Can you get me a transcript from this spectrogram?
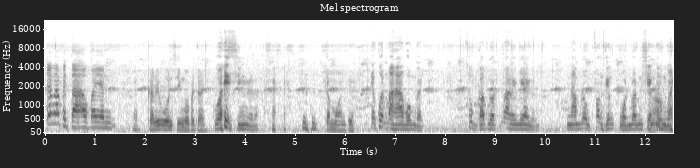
เรียกว่าเป็นตาเอาไปอันคันไม่อ้วนสิงบ่พ่อจอยกลัวให้สิงเลยนะกำมอนเตี้ยแต่คนมาหาผมก็ซุ่มกับรถมาเลยเมียก็นำลงฟังเสียงกวนว่ามันเสียงอึ้งบัด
